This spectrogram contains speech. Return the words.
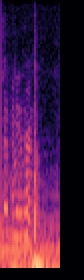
这不就是？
